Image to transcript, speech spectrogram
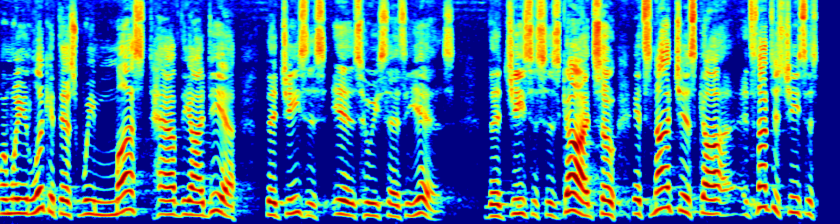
when we look at this, we must have the idea that Jesus is who he says he is, that Jesus is God. So it's not just God, it's not just Jesus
